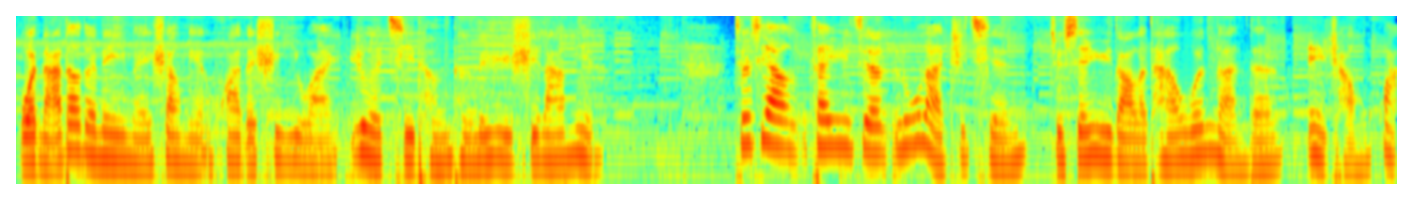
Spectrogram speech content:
我拿到的那一枚上面画的是一碗热气腾腾的日式拉面。就这样，在遇见 Lula 之前，就先遇到了她温暖的日常话。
